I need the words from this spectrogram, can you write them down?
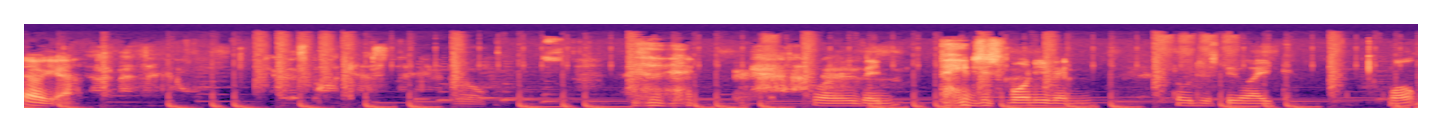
Oh yeah. They're gonna hear this podcast and they're gonna know. or they they just won't even they'll just be like, Well,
